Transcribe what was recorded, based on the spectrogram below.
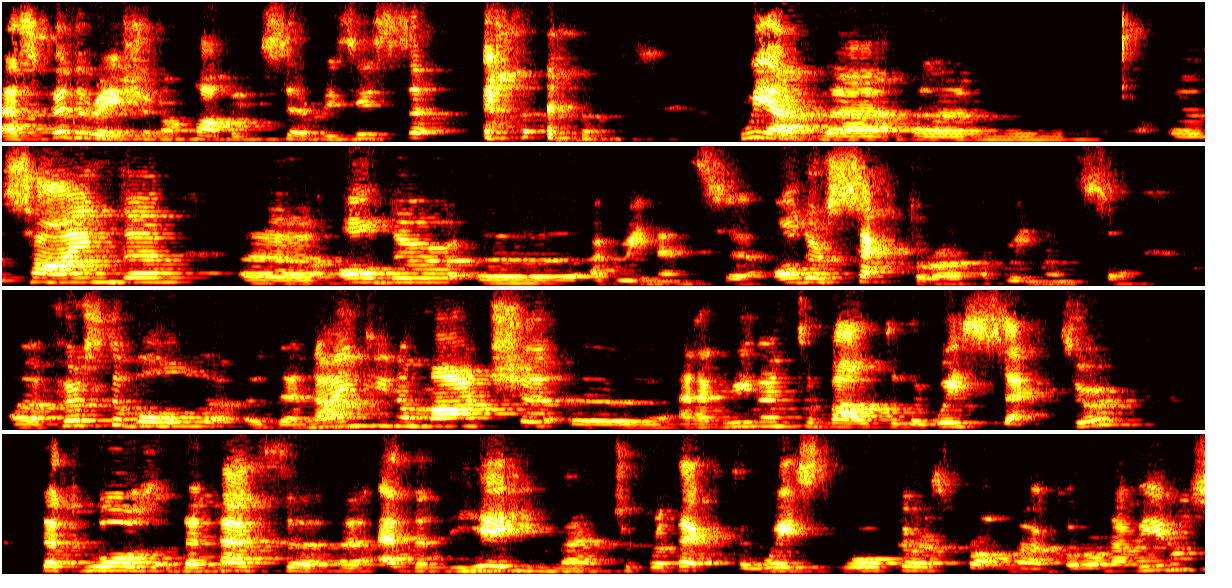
as Federation of Public Services, we have uh, um, uh, signed uh, other uh, agreements, other sectoral agreements. first of all, the 19th of March, an agreement about the waste sector that was that has uh, had the aim to protect waste workers from uh, coronavirus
